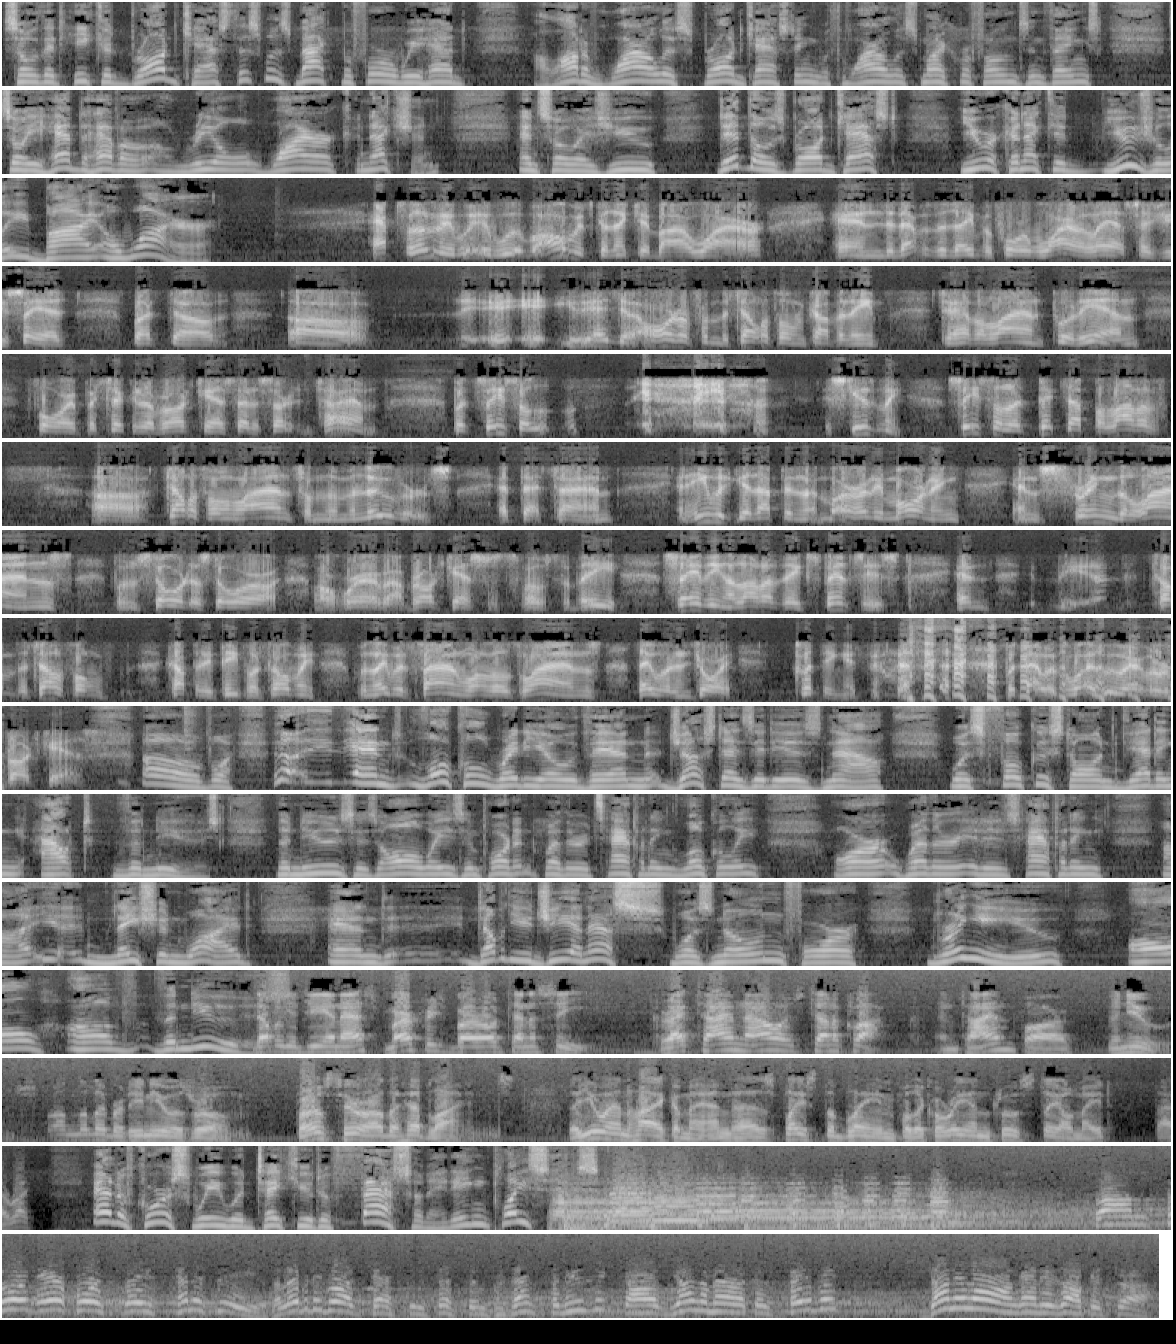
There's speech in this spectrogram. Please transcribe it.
so that he could broadcast. This was back before we had a lot of wireless broadcasting with wireless microphones and things. So he had to have a, a real wire connection. And so as you did those broadcasts, you were connected usually by a wire. Absolutely, we, we were always connected by a wire, and that was the day before wireless, as you said. But uh, uh, it, it, you had to order from the telephone company to have a line put in for a particular broadcast at a certain time. But Cecil, excuse me, Cecil had picked up a lot of uh, telephone lines from the maneuvers at that time, and he would get up in the early morning and string the lines from store to store or, or wherever our broadcast was supposed to be, saving a lot of the expenses. And some of the telephone company people told me when they would find one of those lines, they would enjoy clipping it. but that was what we were able to broadcast. Oh boy! And local radio then, just as it is now, was focused on getting out the news. The news is always important, whether it's happening locally or whether it is happening uh, nationwide. And WGNS was known for bringing you all of the news. WGNS, Murfreesboro, Tennessee. Correct time now is 10 o'clock, and time for the news. From the Liberty Newsroom. First, here are the headlines. The UN High Command has placed the blame for the Korean truce stalemate direct. And of course, we would take you to fascinating places. From Stewart Air Force Base, Tennessee, the Liberty Broadcasting System presents the music of young America's favorite, Johnny Long and his orchestra.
